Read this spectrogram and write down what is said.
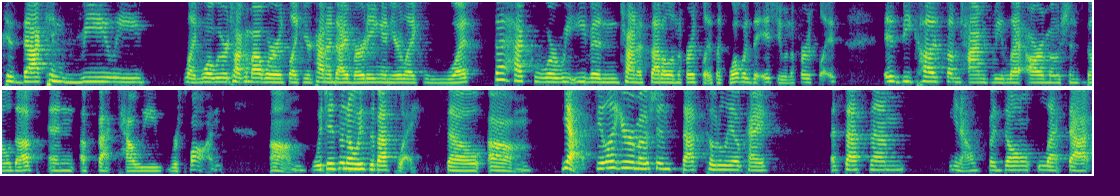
because that can really like what we were talking about where it's like you're kind of diverting and you're like what the heck were we even trying to settle in the first place? Like what was the issue in the first place? is because sometimes we let our emotions build up and affect how we respond um which isn't always the best way. So um yeah feel out your emotions. That's totally okay assess them you know but don't let that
